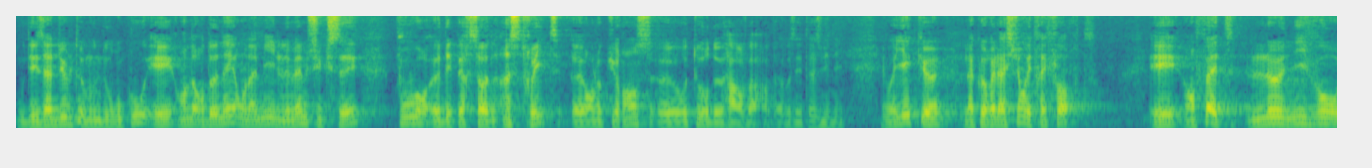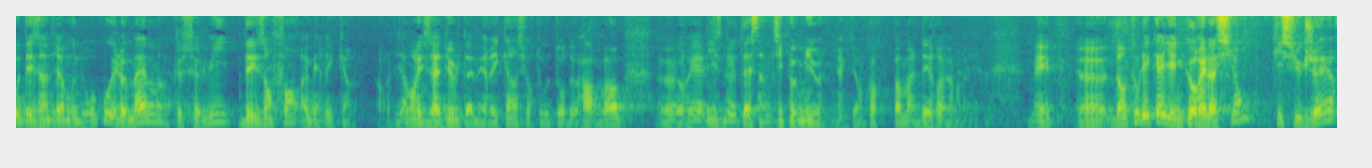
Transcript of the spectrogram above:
ou des adultes Munduruku, et en ordonnée, on a mis le même succès pour euh, des personnes instruites, euh, en l'occurrence euh, autour de Harvard, aux États-Unis. Et vous voyez que la corrélation est très forte. Et en fait, le niveau des Indiens Munduruku est le même que celui des enfants américains. Alors évidemment, les adultes américains, surtout autour de Harvard, euh, réalisent le test un petit peu mieux, bien qu'il y ait encore pas mal d'erreurs. Mais euh, dans tous les cas, il y a une corrélation qui suggère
